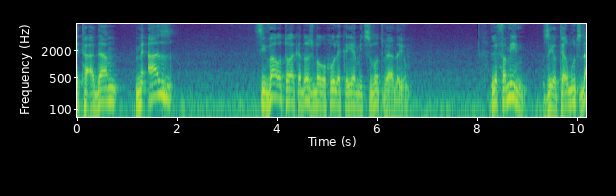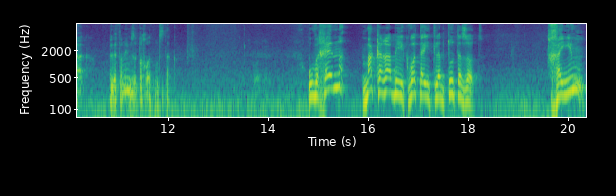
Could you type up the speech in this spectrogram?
את האדם מאז ציווה אותו הקדוש ברוך הוא לקיים מצוות ועד היום. לפעמים זה יותר מוצדק, ולפעמים זה פחות מוצדק. ובכן, מה קרה בעקבות ההתלבטות הזאת? חיים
